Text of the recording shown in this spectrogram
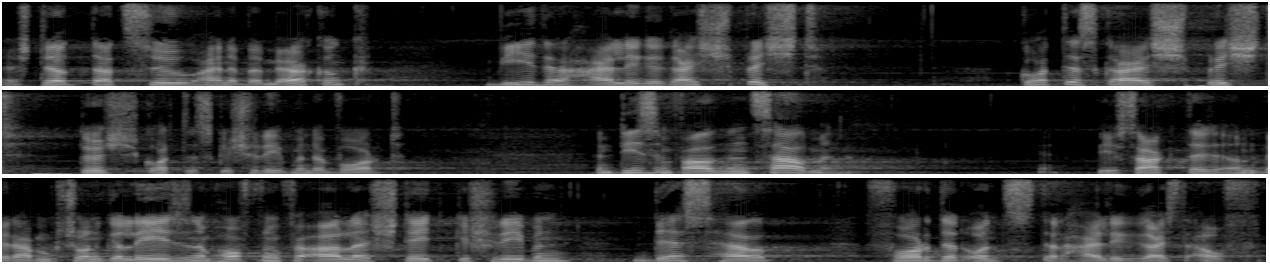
Er stellt dazu eine Bemerkung, wie der Heilige Geist spricht. Gottes Geist spricht durch Gottes geschriebene Wort in diesem Fall den Psalmen. Wie ich sagte, und wir haben schon gelesen, in Hoffnung für alle steht geschrieben, deshalb fordert uns der Heilige Geist auf.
